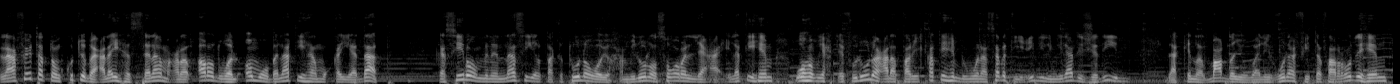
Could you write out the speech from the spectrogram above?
لافتة كتب عليها السلام على الأرض والأم وبناتها مقيدات. كثير من الناس يلتقطون ويحملون صورا لعائلتهم وهم يحتفلون على طريقتهم بمناسبة عيد الميلاد الجديد لكن البعض يبالغون في تفردهم.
